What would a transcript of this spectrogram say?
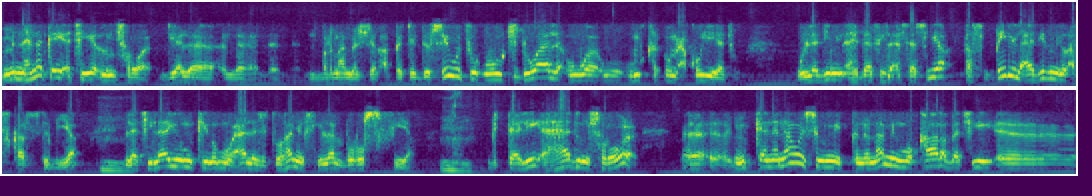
من هنا كياتي المشروع ديال البرنامج ديال APT deux C وجدواه ومعقوليته. والذي من أهدافه الأساسية تصدي للعديد من الأفكار السلبية التي لا يمكن معالجتها من خلال دروس صفية. نعم. بالتالي هذا المشروع آه، مكننا وسيمكننا من مقاربة آه،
